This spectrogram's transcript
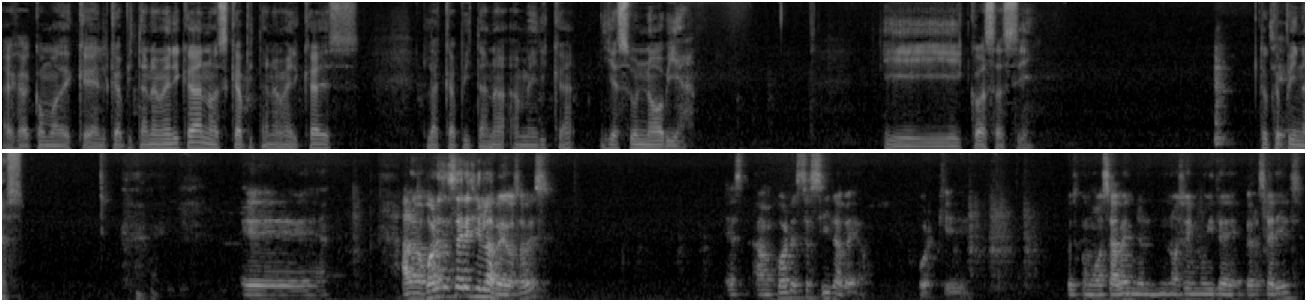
Ajá, como de que el Capitán América no es Capitán América, es la Capitana América y es su novia. Y cosas así. ¿Tú qué Sí. opinas? Eh, a lo mejor esa serie sí la veo, ¿sabes? Es- a lo mejor esta sí la veo. Porque, pues como saben, yo no soy muy de ver series.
